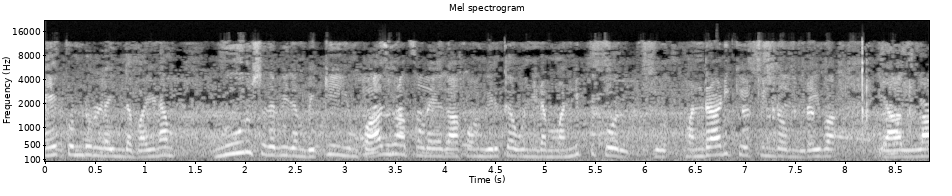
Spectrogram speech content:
மேற்கொண்டுள்ள இந்த பயணம் நூறு சதவீதம் வெற்றியையும் பாதுகாப்புடையதாகவும் இருக்க உன்னிடம் மன்னிப்பு கோரு மன்றாடி கேட்கின்றோம் இறைவா. யாழ்லா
